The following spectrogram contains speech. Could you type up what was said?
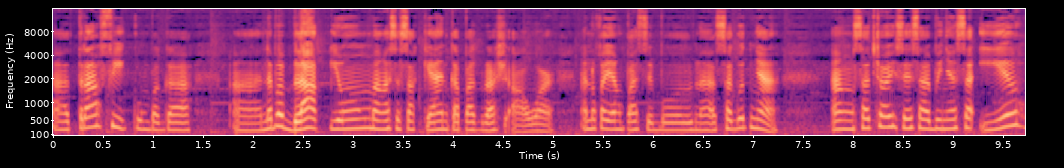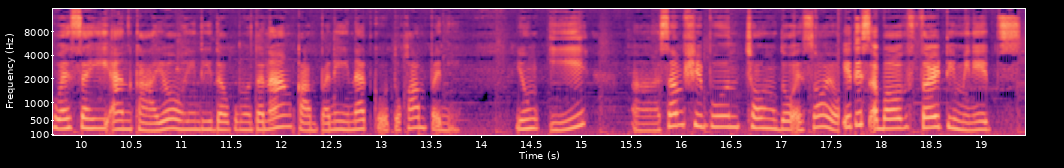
uh, traffic, kumbaga, uh, nabablock yung mga sasakyan kapag rush hour. Ano kaya ang possible na sagot niya? Ang sa choices, eh, sabi niya sa il, wesahian kayo. Hindi daw pumunta ng company, not go to company. Yung E, uh, ah, Samshibun Chongdo Esoyo. It is about 30 minutes.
